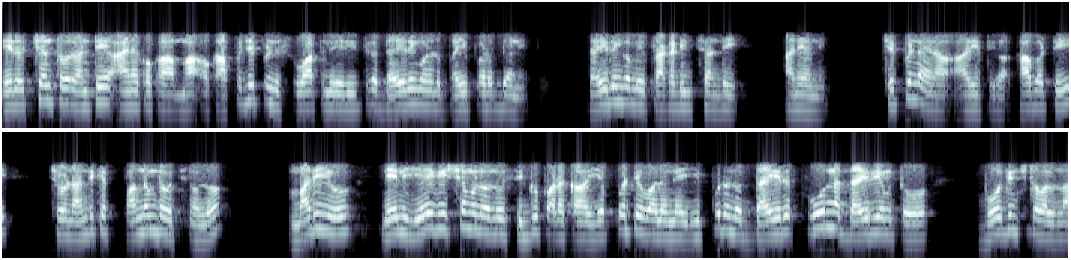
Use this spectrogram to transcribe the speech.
నేను వచ్చేంత వరకు అంటే ఆయనకు ఒక మా- ఒక అప్పచెప్పిన సువార్త మీరు రీతిగా ధైర్యంగా ఉండి భయపడొద్దు అని. ధైర్యంగా మీరు ప్రకటించండి అని అని చెప్పిండు ఆయన ఆ రీతిగా. కాబట్టి చూడండి అందుకే పంతొమ్మిది వచ్చినంలో మరియు నేను ఏ విషయంలోనూ సిగ్గుపడక ఎప్పటి వలనే ఇప్పుడు నువ్వు ధైర్య పూర్ణ ధైర్యంతో బోధించడం వలన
